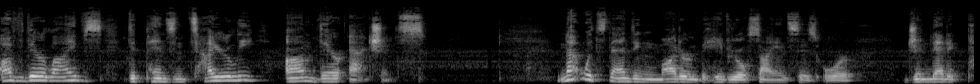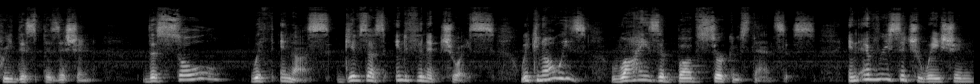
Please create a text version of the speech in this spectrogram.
of their lives depends entirely on their actions. Notwithstanding modern behavioral sciences or genetic predisposition, the soul within us gives us infinite choice. We can always rise above circumstances. In every situation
